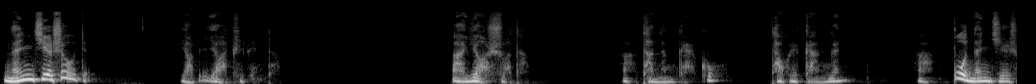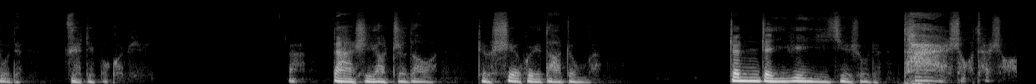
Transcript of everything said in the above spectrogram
能接受的，要要批评他，啊，要说他，啊，他能改过，他会感恩，啊，不能接受的，绝对不可批评。但是要知道啊，这个社会大众啊，真正愿意接受的太少太少了。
